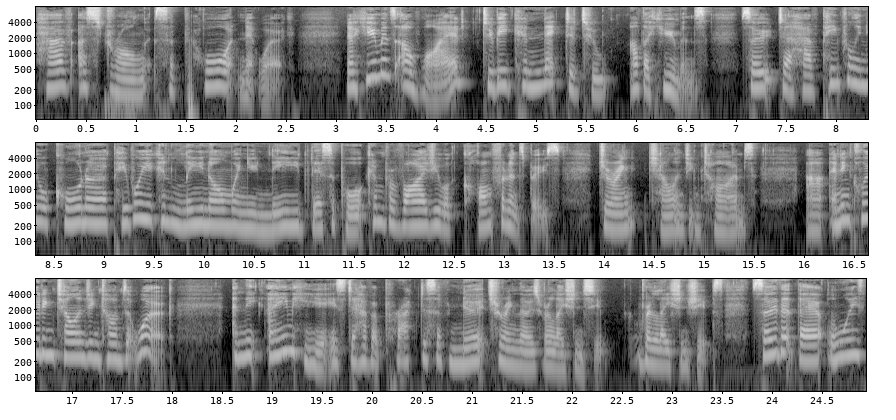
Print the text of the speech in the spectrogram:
have a strong support network. Now, humans are wired to be connected to other humans. So, to have people in your corner, people you can lean on when you need their support, can provide you a confidence boost during challenging times, uh, and including challenging times at work. And the aim here is to have a practice of nurturing those relationships relationships so that they're always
